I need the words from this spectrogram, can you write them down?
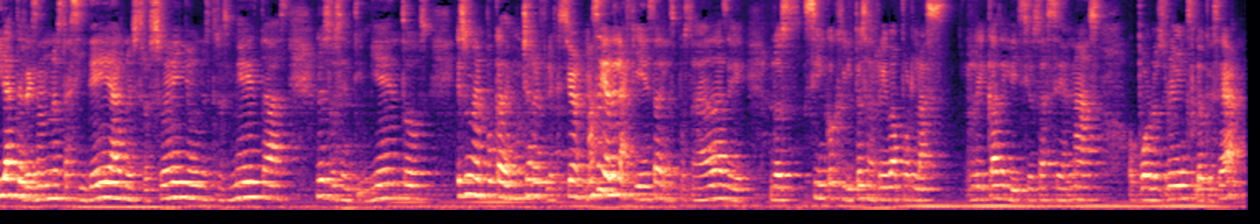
ir aterrizando nuestras ideas, nuestros sueños, nuestras metas, nuestros sentimientos es una época de mucha reflexión, más allá de la fiesta, de las posadas, de los cinco kilitos arriba por las ricas, deliciosas cenas o por los drinks, lo que sea,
